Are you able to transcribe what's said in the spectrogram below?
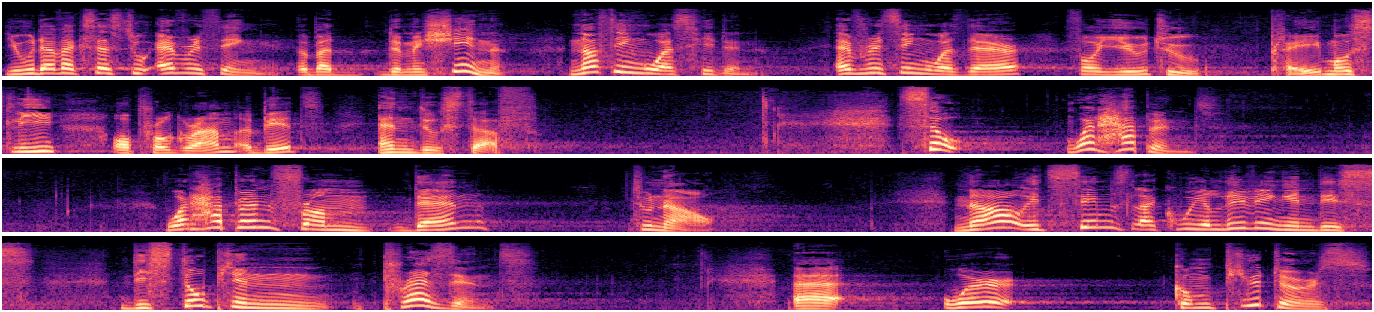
You would have access to everything about the machine. Nothing was hidden. Everything was there for you to play mostly or program a bit and do stuff. So, what happened? What happened from then to now? Now it seems like we are living in this dystopian present uh, where computers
